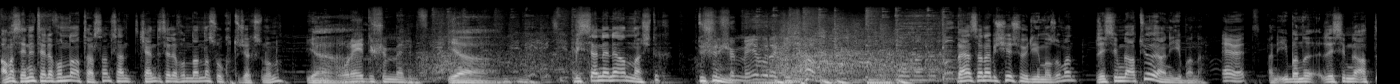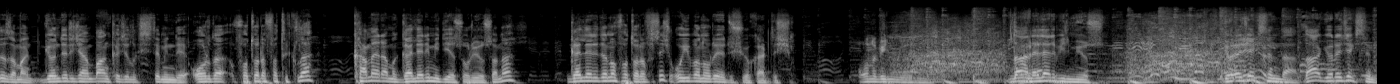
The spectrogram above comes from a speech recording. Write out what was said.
Ama senin telefonuna atarsam sen kendi telefonundan nasıl okutacaksın onu? Ya Orayı düşünmedim. ya. Biz seninle ne anlaştık? Düşünme. Düşünmeyi bırakacağım. Ben sana bir şey söyleyeyim o zaman. Resimle atıyor yani İban'a. Evet. Hani İban'ı resimle attığı zaman göndereceğim bankacılık sisteminde orada fotoğrafa tıkla. Kamera mı galeri mi diye soruyor sana. Galeriden o fotoğrafı seç o İban oraya düşüyor kardeşim. Onu bilmiyordum. Daha neler bilmiyorsun. Göreceksin daha. Daha göreceksin.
